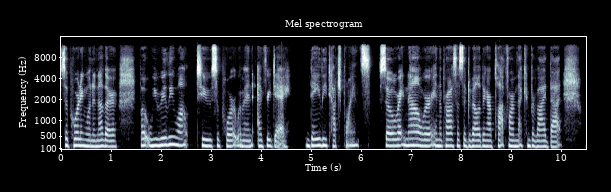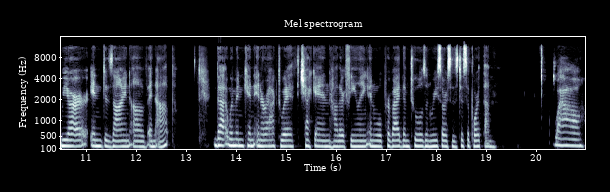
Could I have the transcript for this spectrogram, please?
supporting one another. But we really want to support women every day, daily touch points. So right now we're in the process of developing our platform that can provide that. We are in design of an app that women can interact with, check in how they're feeling, and we'll provide them tools and resources to support them. Wow.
